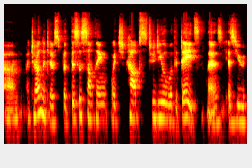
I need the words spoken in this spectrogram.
um, alternatives. But this is something which helps to deal with the dates, as as you.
